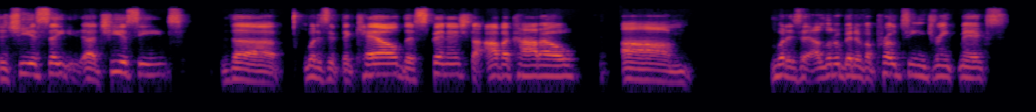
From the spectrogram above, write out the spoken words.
the chia, uh, chia seeds, the what is it? The kale, the spinach, the avocado. Um, what is it? A little bit of a protein drink mix,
